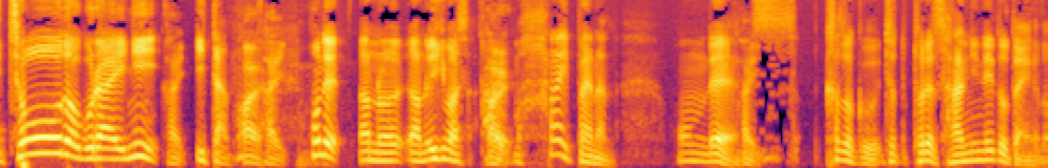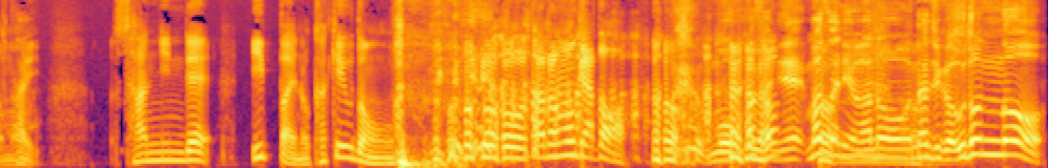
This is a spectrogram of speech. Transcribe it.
時ちょうどぐらいにはい行ったの。はいはい。ほんで、あの、あの、行きました。はい腹いっぱいなんだ。ほんで、はい家族、ちょっととりあえず3人でとったんやけども、はい3人で一杯のかけうどんを 頼むかと。もうまさにね、まさにあの、何時か、うどんの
